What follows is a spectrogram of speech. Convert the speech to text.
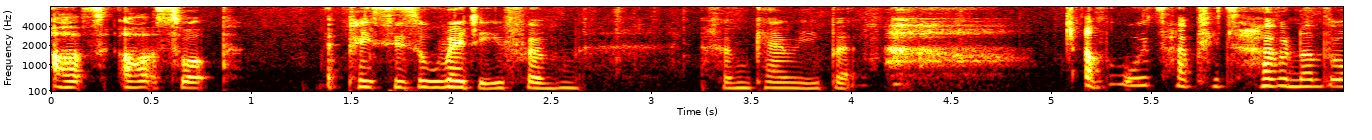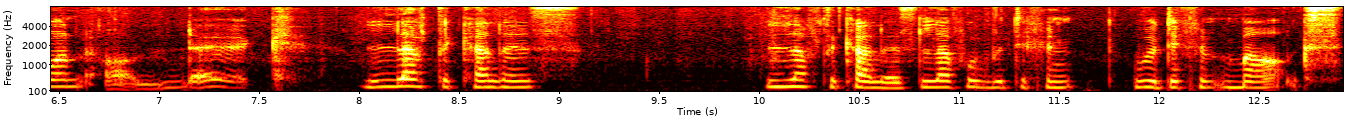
art art swap pieces already from from Kerry, but I'm always happy to have another one. Oh, look. Love the colours. Love the colours. Love all the different all the different marks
